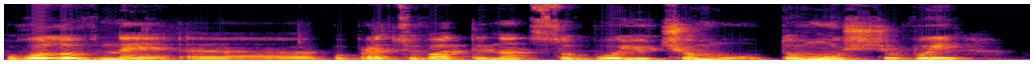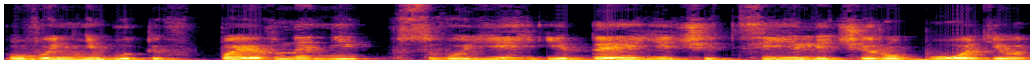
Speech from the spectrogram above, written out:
Головне е, попрацювати над собою. Чому? Тому що ви повинні бути впевнені в своїй ідеї, чи цілі, чи роботі, от,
